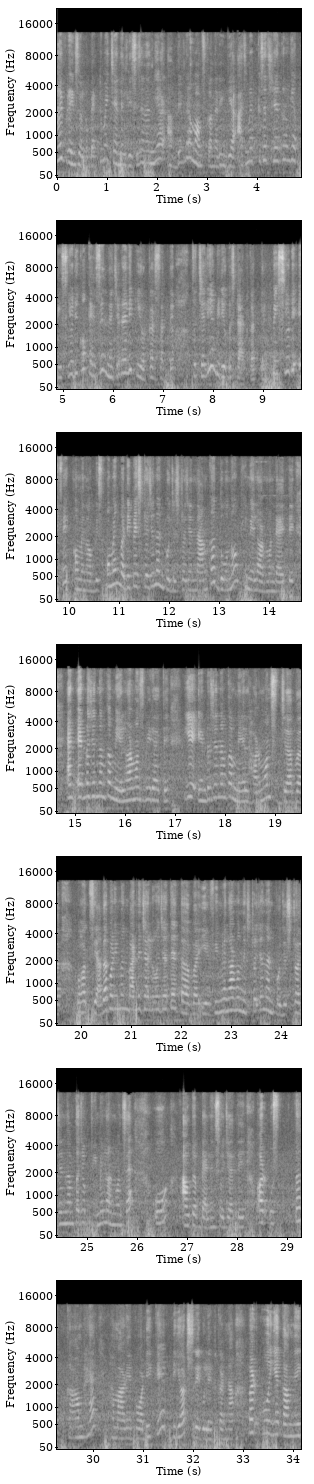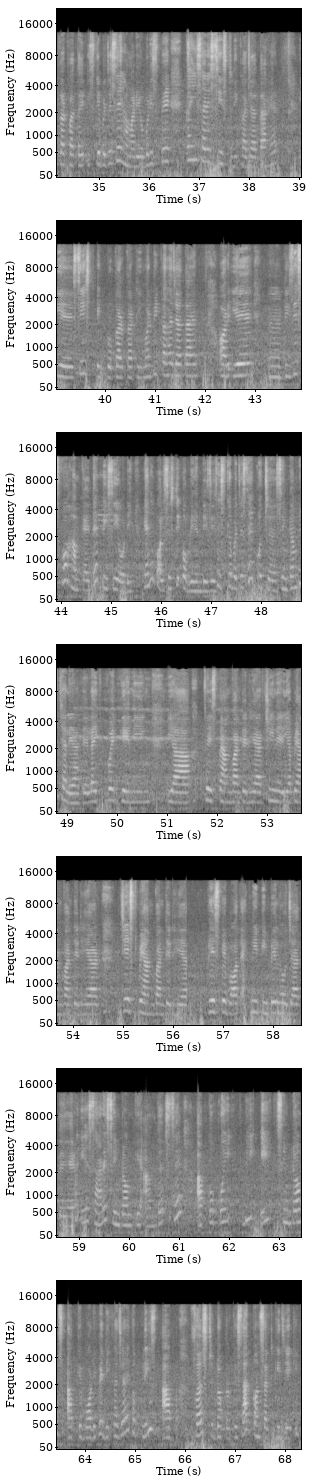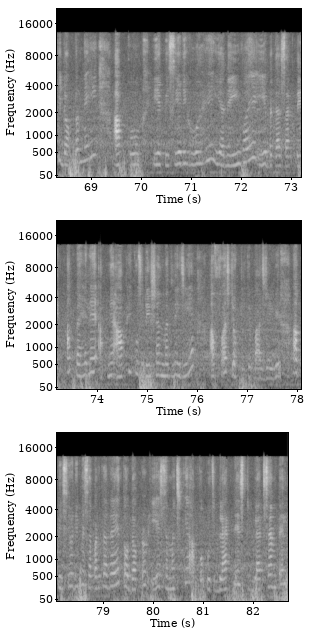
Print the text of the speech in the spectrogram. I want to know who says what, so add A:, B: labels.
A: Hi friends welcome back to my channel this is Ananya आप देख रहे हो मॉम्स कॉर्नर इंडिया आज मैं आपके साथ शेयर करूँगी आप पीसीओडी को कैसे नेचुरली क्योर कर सकते हो। तो चलिए वीडियो को स्टार्ट करते हैं। PCOD effect women ऑब्लिस women body पे एस्ट्रोजन एंड प्रोजेस्ट्रोजन नाम का दोनों फीमेल हार्मोन रहते एंड एंड्रोजन नाम का मेल हार्मोन्स भी रहते ये एंड्रोजन नाम का मेल हार्मोन्स जब बहुत ज़्यादा परिमाण बांटने चालू हो जाते हैं, तब ये female hormone estrogen and progesterone नाम का जो फीमेल हार्मोन्स है, वो आउट ऑफ़ बैलेंस हो जाते और उस का काम है हमारे बॉडी के पीरियड्स रेगुलेट करना। पर वो ये काम नहीं कर पाता है इसके वजह से हमारे ओवरीज पे कई सारे सीस्ट दिखा जाता है। ये सीस्ट एक प्रकार का ट्यूमर भी कहा जाता है और ये डिज़ीज़ को हम कहते हैं पीसीओडी यानी पॉलिसिस्टिक ओवरियन डिज़ीज़ इसके वजह से कुछ सिम्टम भी चले आते हैं लाइक वेट गेनिंग या फेस पे अनवांटेड हेयर चीन एरिया पे अनवांटेड हेयर चेस्ट पे अनवांटेड हेयर फेस पे बहुत एक्नी पिंपल हो जाते हैं। ये सारे सिम्टम के अंदर से आपको कोई भी एक सिम्टम्स आपके बॉडी पे दिखा जाए तो प्लीज़ आप फ़र्स्ट डॉक्टर के साथ कंसल्ट कीजिए, क्योंकि डॉक्टर ने ही आपको ये पीसीओडी हुआ है या नहीं हुआ है, ये बता सकते हैं। आप पहले अपने आप ही कुछ डिसीज़न मत लीजिए, आप फ़र्स्ट डॉक्टर के पास जाइए। आप पीसीओडी पे सफ़र कर रहे हैं तो डॉक्टर ये समझ के आपको कुछ ब्लड टेस्ट ब्लड सैंपल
